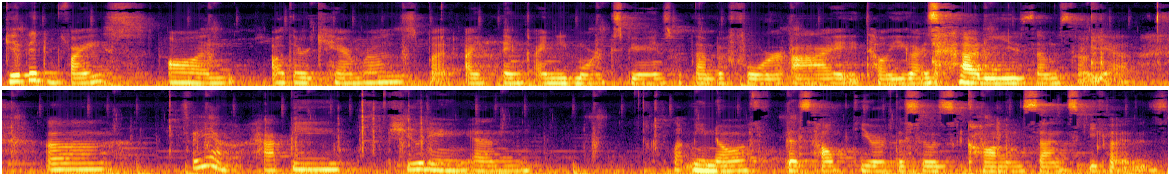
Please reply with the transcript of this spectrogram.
give advice on other cameras, but I think I need more experience with them before I tell you guys how to use them, so yeah. Uh, so yeah, happy shooting and let me know if this helped you, if this was common sense because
